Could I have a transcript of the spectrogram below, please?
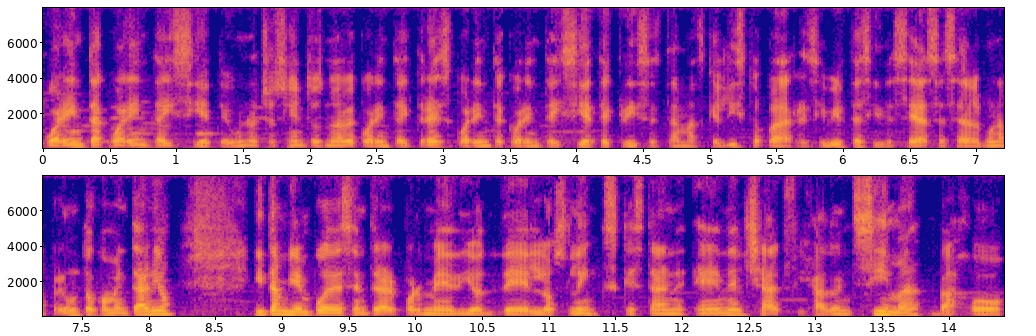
4047, 1-800-943-4047. Cris está más que listo para recibirte si deseas hacer alguna pregunta o comentario. Y también puedes entrar por medio de los links que están en el chat fijado encima, bajo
